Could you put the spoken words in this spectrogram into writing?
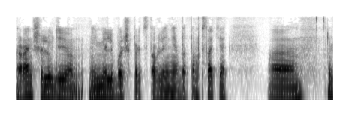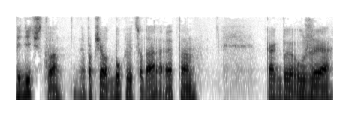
раньше люди имели больше представления об этом. Кстати, э, ведичество, вообще вот буквица, да, это как бы уже,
